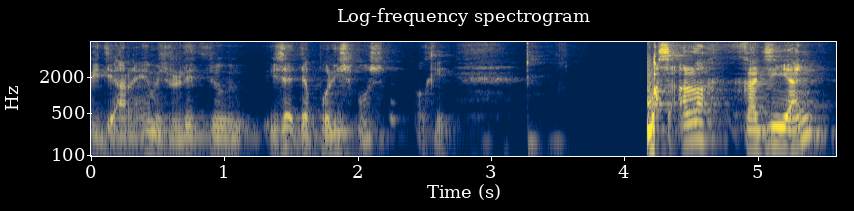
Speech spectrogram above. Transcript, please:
PDRM is related to, is that the police force? Okay. Masalah kajian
